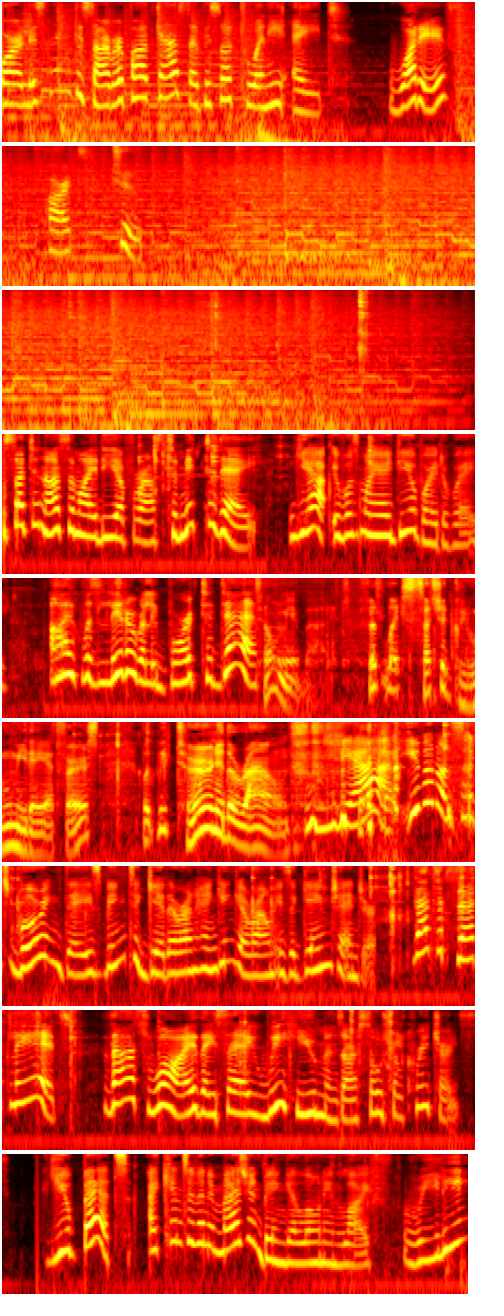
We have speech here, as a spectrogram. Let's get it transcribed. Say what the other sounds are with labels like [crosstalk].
You are listening to Cyber Podcast episode 28 What If Part 2. Such an awesome idea for us to meet today. Yeah, it was my idea, by the way. I was literally bored to death. Tell me about it. Felt like such a gloomy day at first, but we turned it around. [laughs] Yeah, even on such boring days, being together and hanging around is a game changer. That's exactly it. That's why they say we humans are social creatures. You bet! I can't even imagine being alone in life. Really?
